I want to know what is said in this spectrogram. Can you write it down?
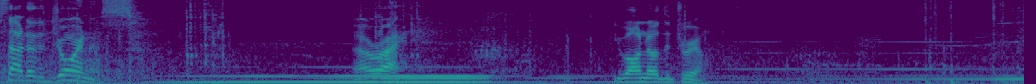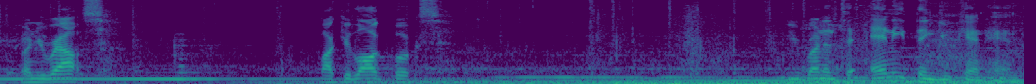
decided to join us. All right. You all know the drill. Run your routes. Mark your logbooks. You run into anything you can't handle.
